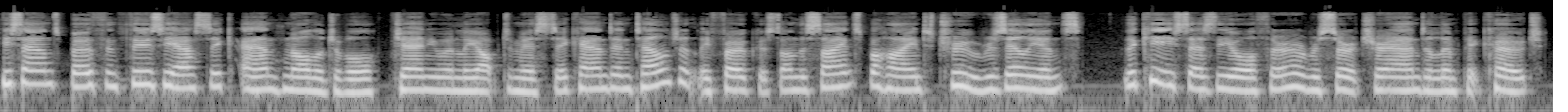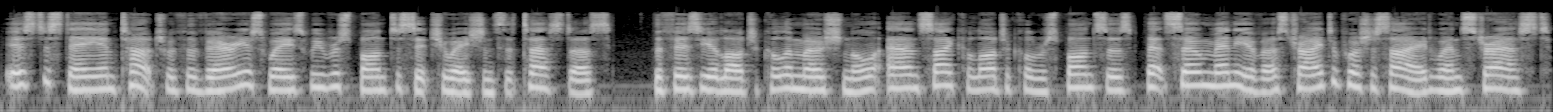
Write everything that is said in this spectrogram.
He sounds both enthusiastic and knowledgeable, genuinely optimistic, and intelligently focused on the science behind true resilience. The key, says the author, a researcher and Olympic coach, is to stay in touch with the various ways we respond to situations that test us, the physiological, emotional, and psychological responses that so many of us try to push aside when stressed.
